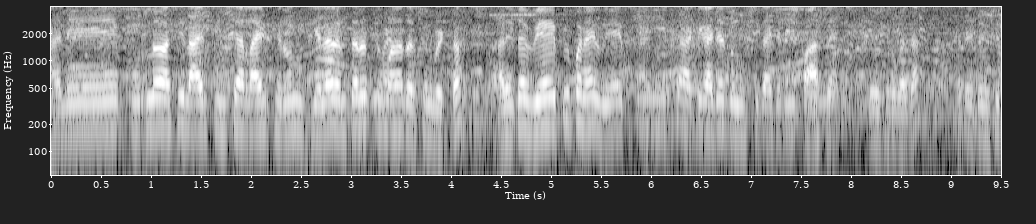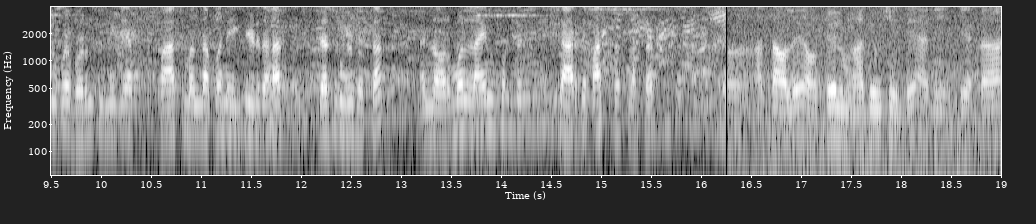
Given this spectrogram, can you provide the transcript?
आणि पूर्ण अशी लाईन तीन चार लाईन फिरून गेल्यानंतरच तुम्हाला दर्शन भेटतं. आणि इथं व्ही आय पी पण आहे. व्ही आय पीच्या अटी काहीतरी दोनशे काहीतरी पास आहे दोनशे रुपयाचा. तर ते दोनशे रुपये भरून तुम्ही त्या पासमधला पण एक दीड तासात दर्शन घेऊ शकता. आणि नॉर्मल लाईन फक्त चार ते पाच तास लागतात. आता आलो आहे हॉटेल महादेवच्या इथे आणि इथे आता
